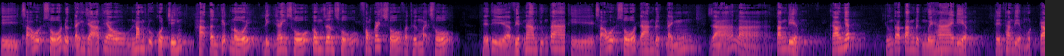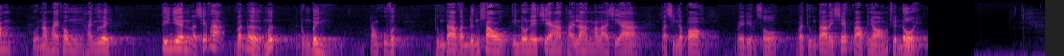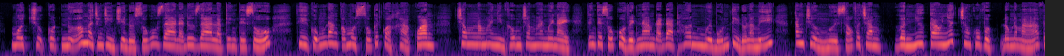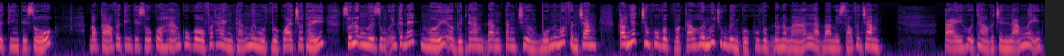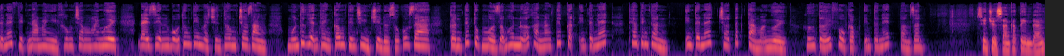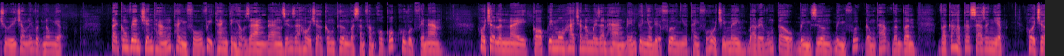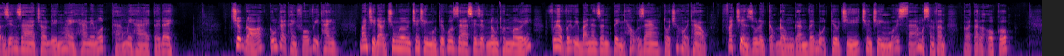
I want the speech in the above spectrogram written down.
thì xã hội số được đánh giá theo 5 trụ cột chính: hạ tầng kết nối, định danh số, công dân số, phong cách số và thương mại số. Thế thì à, Việt Nam chúng ta thì xã hội số đang được đánh giá là tăng điểm cao nhất. Chúng ta tăng được 12 điểm trên thang điểm 100 của năm 2020. Tuy nhiên là xếp hạng vẫn ở mức trung bình trong khu vực Chúng ta vẫn đứng sau Indonesia, Thái Lan, Malaysia và Singapore về điểm số và chúng ta lại xếp vào cái nhóm chuyển đổi. Một trụ cột nữa mà chương trình chuyển đổi số quốc gia đã đưa ra là kinh tế số thì cũng đang có một số kết quả khả quan. Trong năm 2020 này, kinh tế số của Việt Nam đã đạt hơn 14 tỷ đô la Mỹ, tăng trưởng 16%, gần như cao nhất trong khu vực Đông Nam Á về kinh tế số. Báo cáo về kinh tế số của hãng Google phát hành tháng 11 vừa qua cho thấy số lượng người dùng Internet mới ở Việt Nam đang tăng trưởng 41%, cao nhất trong khu vực và cao hơn mức trung bình của khu vực Đông Nam Á là 36%. Tại hội thảo và triển lãm Ngày Internet Việt Nam 2020, đại diện Bộ Thông tin và Truyền thông cho rằng muốn thực hiện thành công tiến trình chuyển đổi số quốc gia, cần tiếp tục mở rộng hơn nữa khả năng tiếp cận Internet theo tinh thần Internet cho tất cả mọi người, hướng tới phổ cập Internet toàn dân. Xin chuyển sang các tin đáng chú ý trong lĩnh vực nông nghiệp. Tại công viên Chiến thắng, thành phố Vị Thanh, tỉnh Hậu Giang đang diễn ra hội trợ công thương và sản phẩm ô cốp khu vực phía Nam. Hội trợ lần này có quy mô 250 gian hàng đến từ nhiều địa phương như thành phố Hồ Chí Minh, Bà Rịa Vũng Tàu, Bình Dương, Bình Phước, Đồng Tháp, vân vân và các hợp tác xã doanh nghiệp. Hội trợ diễn ra cho đến ngày 21 tháng 12 tới đây. Trước đó, cũng tại thành phố Vị Thanh, Ban chỉ đạo Trung ương chương trình mục tiêu quốc gia xây dựng nông thôn mới phối hợp với Ủy ban nhân dân tỉnh Hậu Giang tổ chức hội thảo phát triển du lịch cộng đồng gắn với bộ tiêu chí chương trình mỗi xã một sản phẩm gọi tắt là OCOP.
